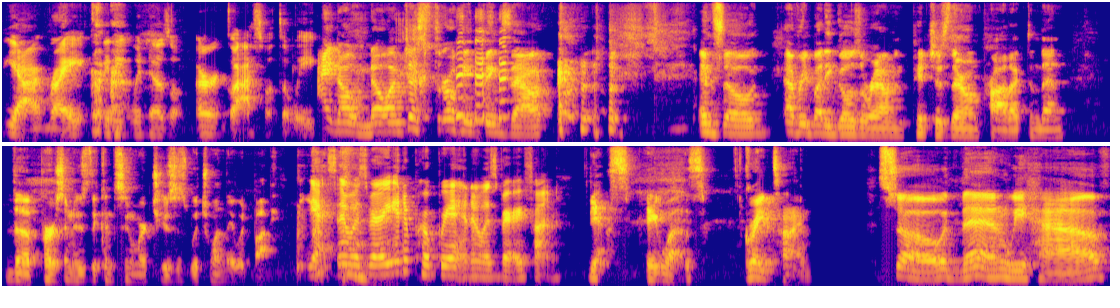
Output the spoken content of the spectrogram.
Yeah, right. Cleaning windows or glass once a week. I don't know. I'm just throwing things out. and so everybody goes around and pitches their own product, and then the person who's the consumer chooses which one they would buy. Yes, it was very inappropriate and it was very fun. Yes, it was. Great time. So then we have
